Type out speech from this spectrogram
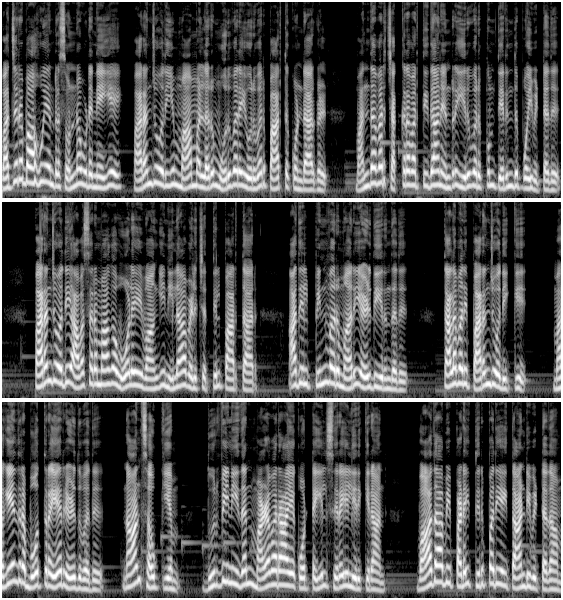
வஜ்ரபாகு என்று சொன்னவுடனேயே பரஞ்சோதியும் மாமல்லரும் ஒருவரை ஒருவர் பார்த்து கொண்டார்கள். வந்தவர் சக்கரவர்த்திதான் என்று இருவருக்கும் தெரிந்து போய்விட்டது. பரஞ்சோதி அவசரமாக ஓலையை வாங்கி நிலா வெளிச்சத்தில் பார்த்தார். அதில் பின்வருமாறு எழுதியிருந்தது. தளபதி பரஞ்சோதிக்கு மகேந்திர போத்ரையர் எழுதுவது நான் சௌக்கியம். துர்விநீதன் மழவராய கோட்டையில் சிறையில் இருக்கிறான். வாதாபி படை திருப்பதியை தாண்டிவிட்டதாம்.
